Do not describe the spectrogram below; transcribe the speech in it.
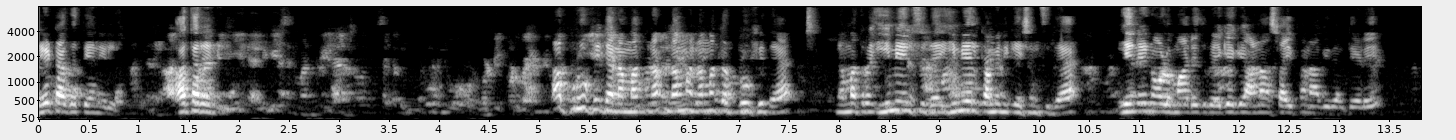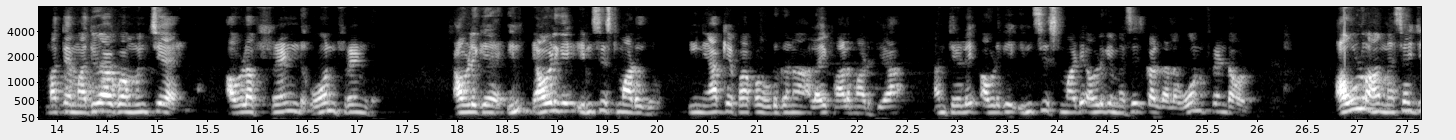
ಲೇಟ್ ಆಗುತ್ತೆ ಏನಿಲ್ಲ. ಆ ಥರ ಏನಿಲ್ಲ. ಆ ಪ್ರೂಫ್ ಇದೆ, ನಮ್ಮ ನಮ್ಮ ನಮ್ಮ ಹತ್ರ ಪ್ರೂಫ್ ಇದೆ. ನಮ್ಮ ಹತ್ರ ಇಮೇಲ್ಸ್ ಇದೆ ಇಮೇಲ್ ಕಮ್ಯುನಿಕೇಶನ್ಸ್ ಇದೆ. ಏನೇನು ಅವಳು ಮಾಡಿದ್ರು ಹೇಗೆ ಹೇಗೆ ಹಣ ಸ್ವೈಫನ್ ಆಗಿದೆ ಅಂತೇಳಿ. ಮತ್ತೆ ಮದುವೆ ಆಗುವ ಮುಂಚೆ ಅವಳ ಫ್ರೆಂಡ್ ಓನ್ ಫ್ರೆಂಡ್ ಅವಳಿಗೆ ಇನ್ ಅವಳಿಗೆ ಇನ್ಸಿಸ್ಟ್ ಮಾಡೋದು, ನೀನು ಯಾಕೆ ಪಾಪ ಹುಡುಗನ ಲೈಫ್ ಹಾಳು ಮಾಡ್ತೀಯಾ? ಅಂತೇಳಿ ಅವಳಿಗೆ ಇನ್ಸಿಸ್ಟ್ ಮಾಡಿ ಅವಳಿಗೆ ಮೆಸೇಜ್ ಕಳ್ದಲ್ಲ ಓನ್ ಫ್ರೆಂಡ್ ಅವಳು. ಅವಳು ಆ ಮೆಸೇಜ್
